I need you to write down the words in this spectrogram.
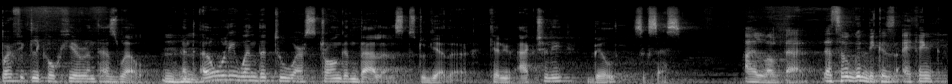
perfectly coherent as well. Mm-hmm. And only when the two are strong and balanced together can you actually build success. I love that. That's so good because I think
